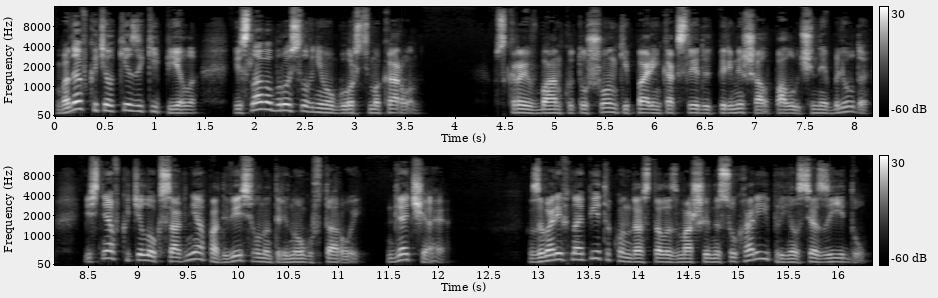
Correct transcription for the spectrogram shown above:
Вода в котелке закипела, и Слава бросил в него горсть макарон. Вскрыв банку тушенки, парень как следует перемешал полученное блюдо и, сняв котелок с огня, подвесил на треногу второй. Для чая. Заварив напиток, он достал из машины сухари и принялся за еду.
